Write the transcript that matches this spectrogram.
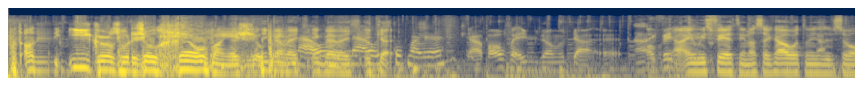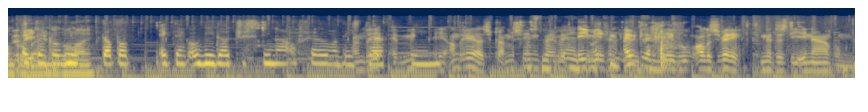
Want al die e-girls worden zo geil van je als je zo Ik ben weg, ik ben weg. Nou, Ik, eh, stop maar weer. Ja, behalve Amy dan, want ja... eh, Ja, ik weet ja, Amy is 14. Als hij gauw wordt, dan is het zo een Ik Ik probleem. denk ook wel niet dat dat... Ik denk ook niet dat Justina of zo, want die is klaar eh, Andreas, kan, misschien kan je met Amy even een uitleg geven hoe alles werkt. Net als die ene avond.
